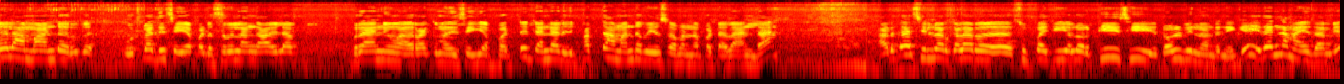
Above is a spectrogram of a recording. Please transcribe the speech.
ஏழாம் ஆண்டு இருக்குது உற்பத்தி செய்யப்பட்டு ஸ்ரீலங்காவில் பிராண்ட் நியூ இறக்குமதி செய்யப்பட்டு ரெண்டாயிரத்தி பத்தாம் ஆண்டு ரிஜிஸ்டர் பண்ணப்பட்ட வேன் தான். அடுத்த சில்வர் கலர் சூப்பர் ஜிஎல் ஒரு பிசி டொல்வின் ஒன்று நிற்கி இது என்ன மாதிரி தம்பி?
